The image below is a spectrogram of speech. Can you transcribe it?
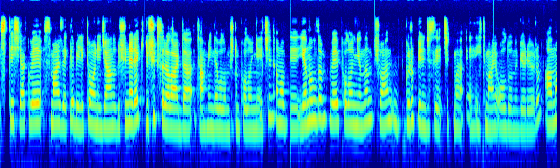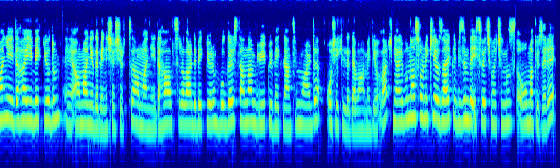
Stishak ve Smarzek'le birlikte oynayacağını düşünerek düşük sıralarda tahminde bulunmuştum Polonya için. Ama e, yanıldım ve Polonya'nın şu an grup birincisi çıkma e, ihtimali olduğunu görüyorum. Almanya'yı daha iyi bekliyordum. E, Almanya da beni şaşırttı. Almanya'yı daha alt sıralarda bekliyorum. Bulgaristan'dan büyük bir beklentim vardı. O şekilde devam ediyorlar. Yani bundan sonraki özellikle bizim de İsveç maçımız olmak üzere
